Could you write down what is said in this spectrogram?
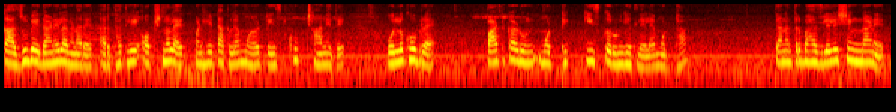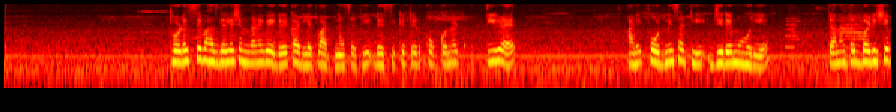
काजू बेदाणे लागणार आहेत. अर्थात हे ऑप्शनल आहेत पण हे टाकल्यामुळं टेस्ट खूप छान येते. ओलं खोबरं आहे. पाट काढून मोठे कीस करून घेतलेला आहे मोठा. त्यानंतर भाजलेले शेंगदाणे आहेत. थोडेसे भाजलेले शेंगदाणे वेगळे काढलेत वाटण्यासाठी. डेसिकेटेड कोकोनट तीळ आहेत. आणि फोडणीसाठी जिरे मोहरी आहे. त्यानंतर बडीशेप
